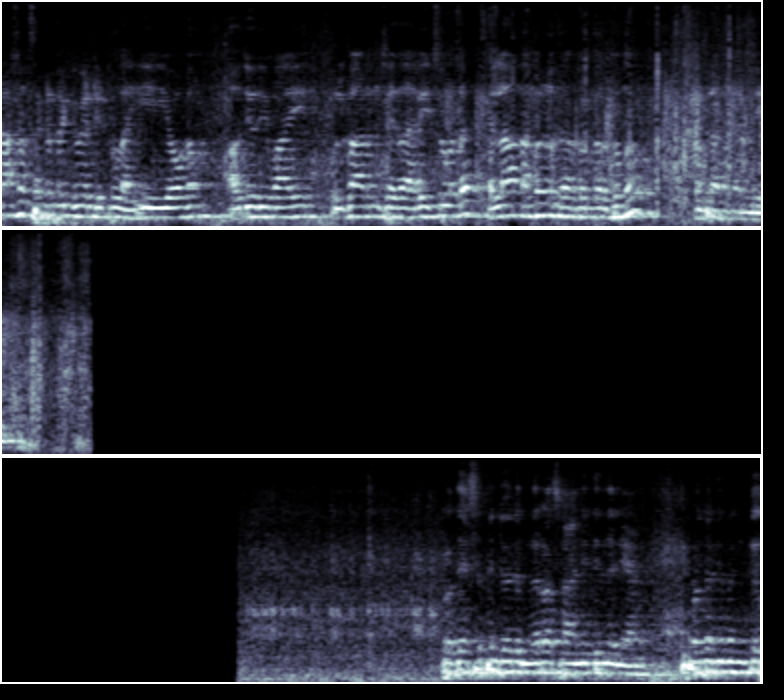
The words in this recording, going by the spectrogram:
national സെക്രട്ടറിക്ക് വേണ്ടിയിട്ടുള്ള ഈ യോഗം ഔദ്യോഗികമായി ഉദ്ഘാടനം ചെയ്ത് അറിയിച്ചുകൊണ്ട് എല്ലാ നന്മകളും നേർന്നു നിർത്തുന്നു. നന്ദി പ്രദേശത്തിന്റെ ഒരു നിറ സാന്നിധ്യം തന്നെയാണ്. ഇപ്പോൾ തന്നെ നിങ്ങൾക്ക്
